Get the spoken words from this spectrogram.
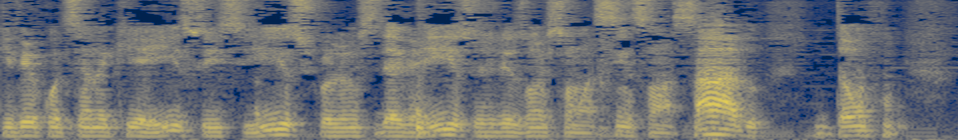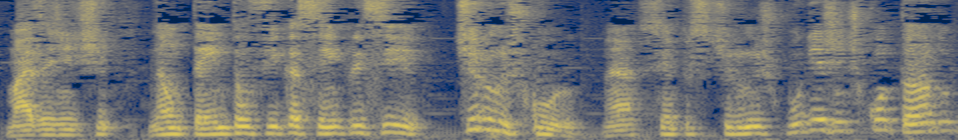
que vem acontecendo aqui é isso, isso e isso, os problemas se devem a isso, as lesões são assim, são assado. Então, mas a gente não tem, então fica sempre esse tiro no escuro, né? Sempre esse tiro no escuro e a gente contando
